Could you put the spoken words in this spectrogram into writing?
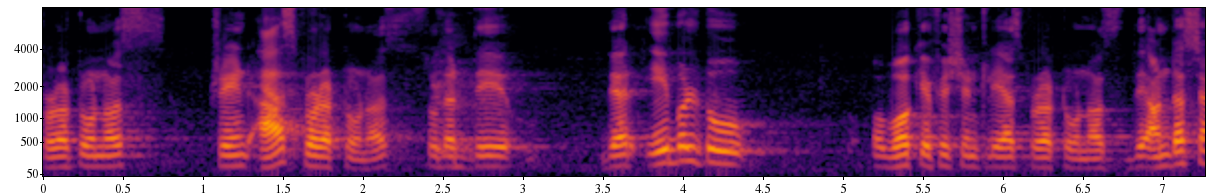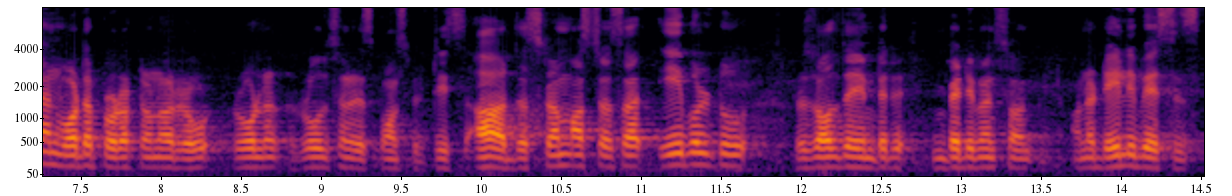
product owners trained as product owners so that they, they are able to work efficiently as product owners. They understand what a product owner ro role, roles and responsibilities are. The scrum masters are able to resolve the imped impediments on, on a daily basis.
